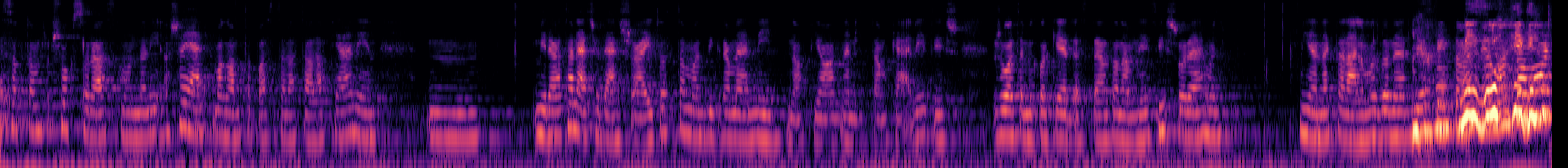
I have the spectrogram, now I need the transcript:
kávéra szoktam sokszor azt mondani, a saját magam tapasztalata alapján én mm, mire a tanácsadásra állítottam, addigra már négy napja nem ittam kávét, és Zsolt, amikor kérdezte az anamnézis során, hogy milyennek találom az energiaszintemet, Mizu, igen. hogy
